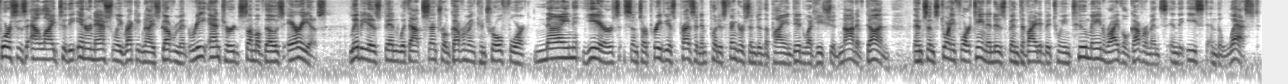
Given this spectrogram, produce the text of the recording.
Forces allied to the internationally recognized government re entered some of those areas. Libya has been without central government control for nine years since our previous president put his fingers into the pie and did what he should not have done. And since 2014, it has been divided between two main rival governments in the East and the West.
